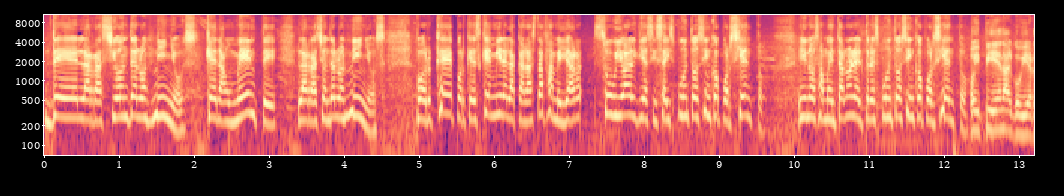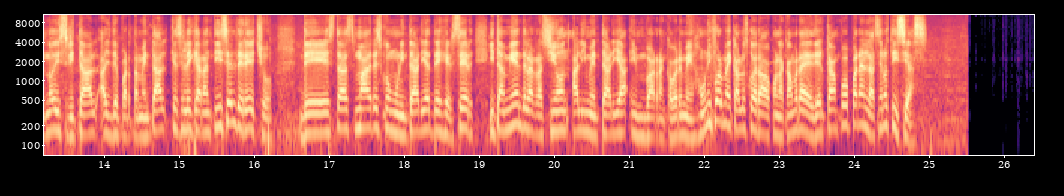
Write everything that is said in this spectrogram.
de la ración de los niños, que aumente la ración de los niños. ¿Por qué? Porque es que, mire, la canasta familiar subió al 16.5% y nos aumentaron el 3.5%. Hoy piden al gobierno distrital, al departamental, que se les garantice el derecho de estas madres comunitarias de ejercer y también de la ración alimentaria en Barranca Bermeja. Un informe de Carlos Cuadrado con la cámara de Del Campo para Enlace Noticias.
